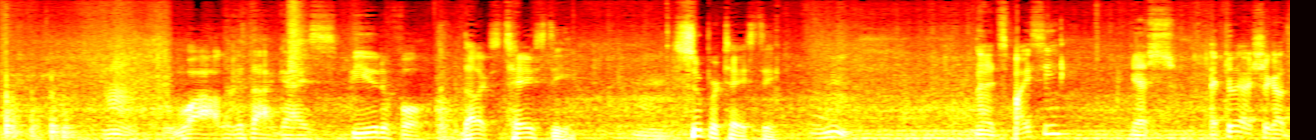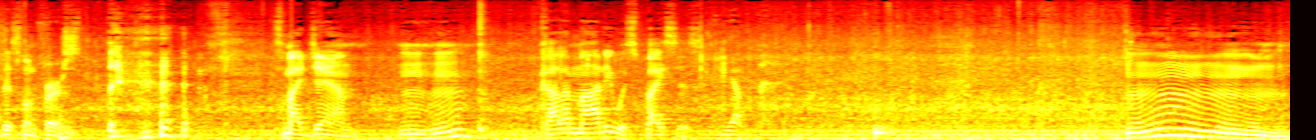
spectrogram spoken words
Mm. Wow, look at that, guys. Beautiful. That looks tasty. Mm. Super tasty. Mm. And it's spicy? Yes. I feel like I should have got this one first. it's my jam. Mm-hmm. Calamari with spices. Yep. Mmm.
